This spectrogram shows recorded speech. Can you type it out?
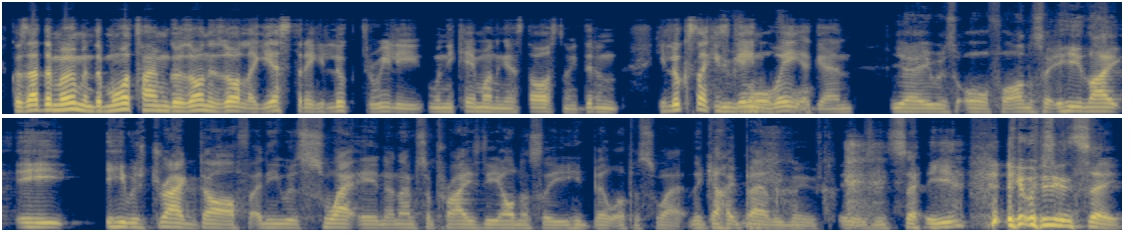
Because at the moment, the more time goes on as well. Like yesterday, he looked really when he came on against Arsenal. He didn't. He looks like he's he gained awful. weight again. Yeah, he was awful. Honestly, he like he he was dragged off and he was sweating, and I'm surprised he honestly he'd built up a sweat. The guy barely moved. It was insane. it was insane.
